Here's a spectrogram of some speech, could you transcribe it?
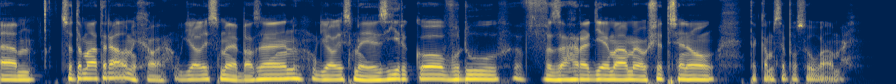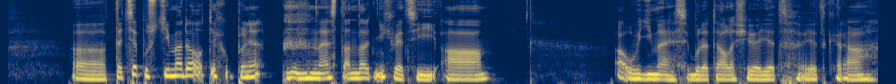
Um, co to máte dál, Michale? Udělali jsme bazén, udělali jsme jezírko, vodu v zahradě máme ošetřenou, tak kam se posouváme? Uh, teď se pustíme do těch úplně nestandardních věcí a, a uvidíme, jestli budete Aleši vědět, vědět která,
